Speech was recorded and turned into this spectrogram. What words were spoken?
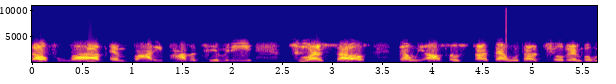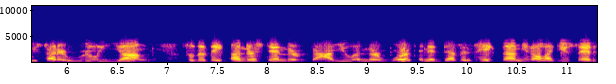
self love and body positivity to ourselves that we also start that with our children, but we start it really young so that they understand their value and their worth and it doesn't take them, you know, like you said,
